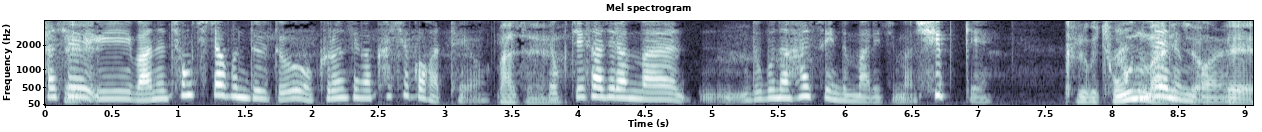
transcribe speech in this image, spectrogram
사실 네. 이 많은 청취자분들도 그런 생각 하실 것 같아요. 맞아요. 역지사지란 말 누구나 할 수 있는 말이지만 쉽게 그리고 좋은 안 말이죠. 걸. 네,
